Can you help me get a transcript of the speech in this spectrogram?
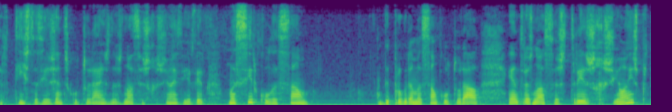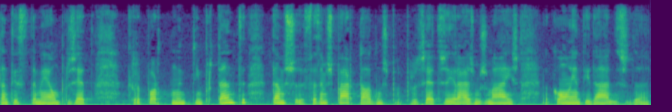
artistas e agentes culturais das nossas regiões e haver uma circulação de programação cultural entre as nossas três regiões, portanto esse também é um projeto que reporto muito importante. Estamos, fazemos parte de alguns projetos de Erasmus mais com entidades de,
